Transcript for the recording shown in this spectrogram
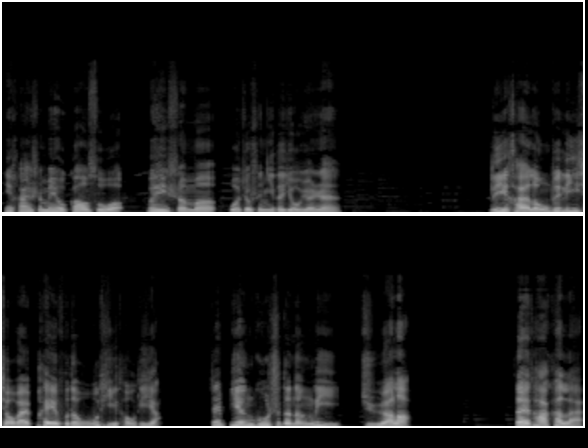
你还是没有告诉我，为什么我就是你的有缘人？”李海龙对李小白佩服的五体投地呀，这编故事的能力绝了。在他看来，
